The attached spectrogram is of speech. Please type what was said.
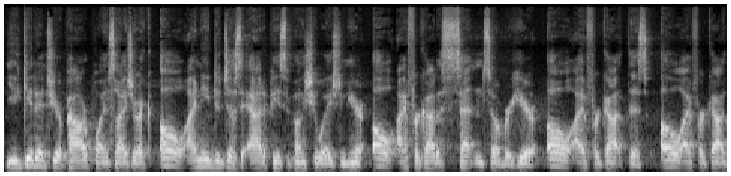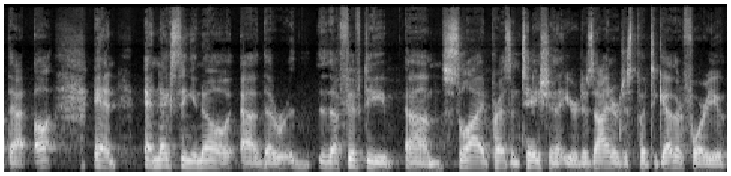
you get into your PowerPoint slides, you're like, oh, I need to just add a piece of punctuation here. Oh, I forgot a sentence over here. Oh, I forgot this. Oh, I forgot that. Oh, and and next thing you know, uh, the the 50 um, slide presentation that your designer just put together for you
